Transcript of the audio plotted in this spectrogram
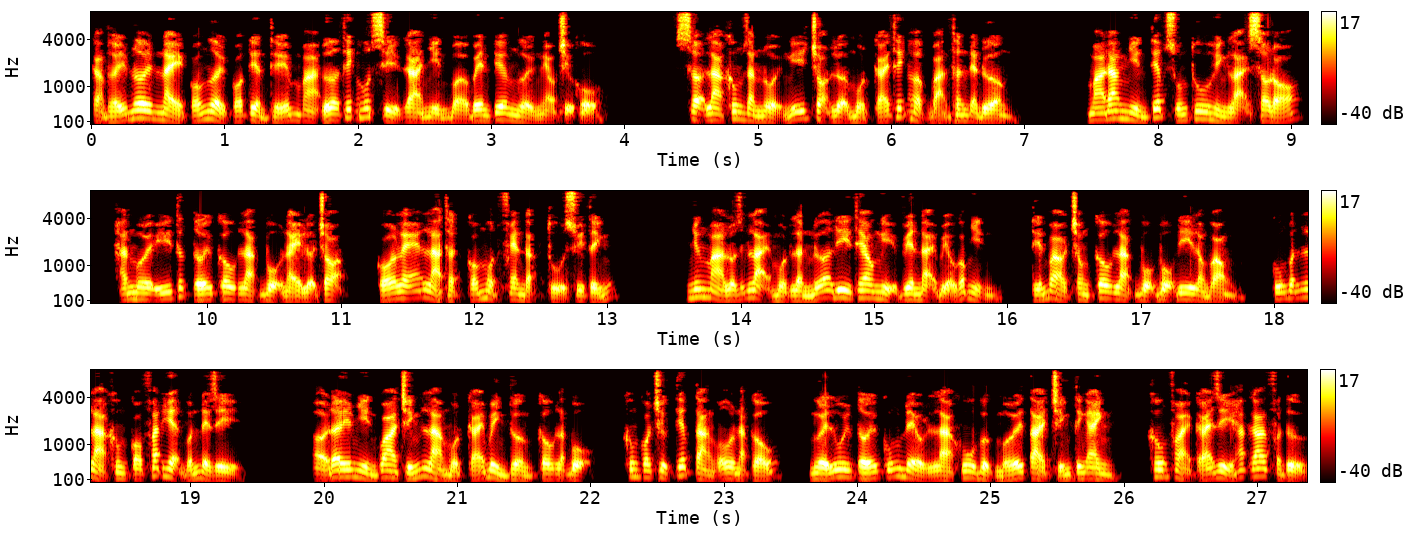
cảm thấy nơi này có người có tiền thế mà ưa thích hút xì gà nhìn bờ bên kia người nghèo chịu khổ. Sợ là không dằn nổi nghĩ chọn lựa một cái thích hợp bản thân đèn đường mà đang nhìn tiếp xuống thu hình lại sau đó, hắn mới ý thức tới câu lạc bộ này lựa chọn, có lẽ là thật có một phen đặc thù suy tính. Nhưng mà luật lại một lần nữa đi theo nghị viên đại biểu góc nhìn, tiến vào trong câu lạc bộ bộ đi lòng vòng, cũng vẫn là không có phát hiện vấn đề gì. Ở đây nhìn qua chính là một cái bình thường câu lạc bộ, không có trực tiếp tàng ô nạc cấu, người lui tới cũng đều là khu vực mới tài chính tinh anh, không phải cái gì hắc gác phần tử.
